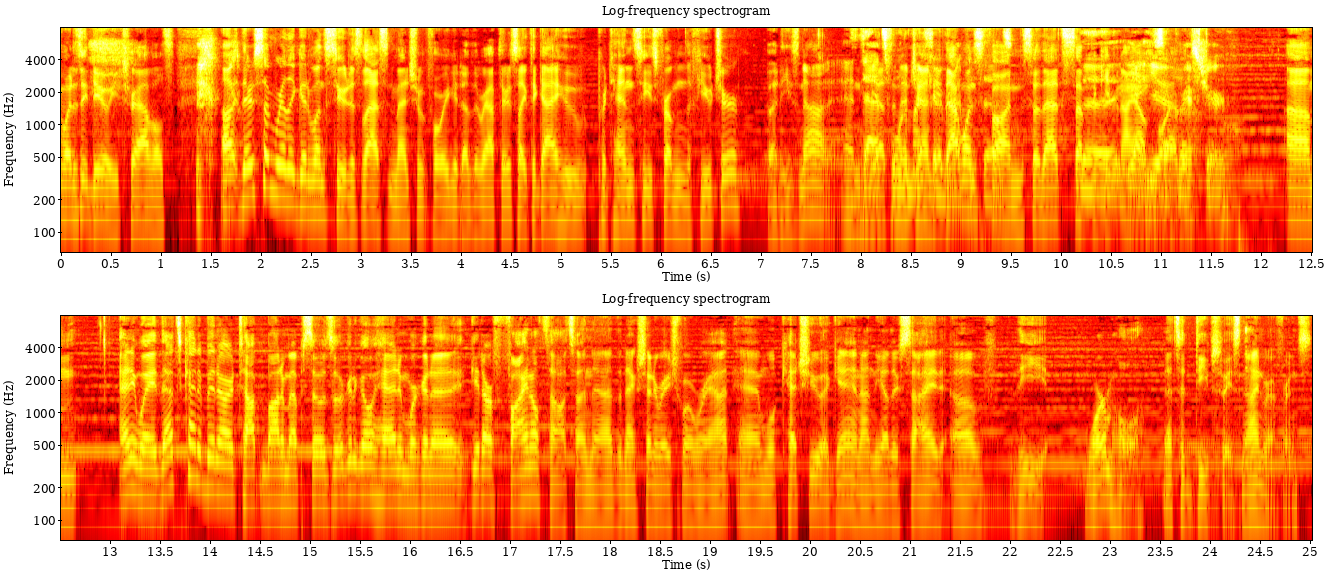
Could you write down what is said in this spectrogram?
what does he do? He travels. Uh, there's some really good ones too. Just last mention before we get to the wrap. There's like the guy who pretends he's from the future, but he's not, and That's he has an agenda. That one's episodes. fun. So that's something to keep an eye yeah, out he's for. Yeah, grifter. Anyway, that's kind of been our top and bottom episodes. So we're going to go ahead and we're going to get our final thoughts on uh, the next generation where we're at, and we'll catch you again on the other side of the wormhole. That's a Deep Space Nine reference.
